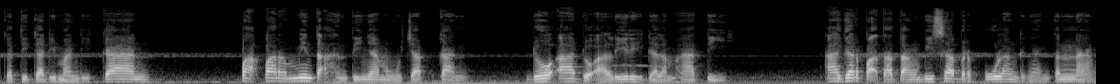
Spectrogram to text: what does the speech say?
Ketika dimandikan, Pak Parmin tak hentinya mengucapkan doa-doa lirih dalam hati agar Pak Tatang bisa berpulang dengan tenang.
